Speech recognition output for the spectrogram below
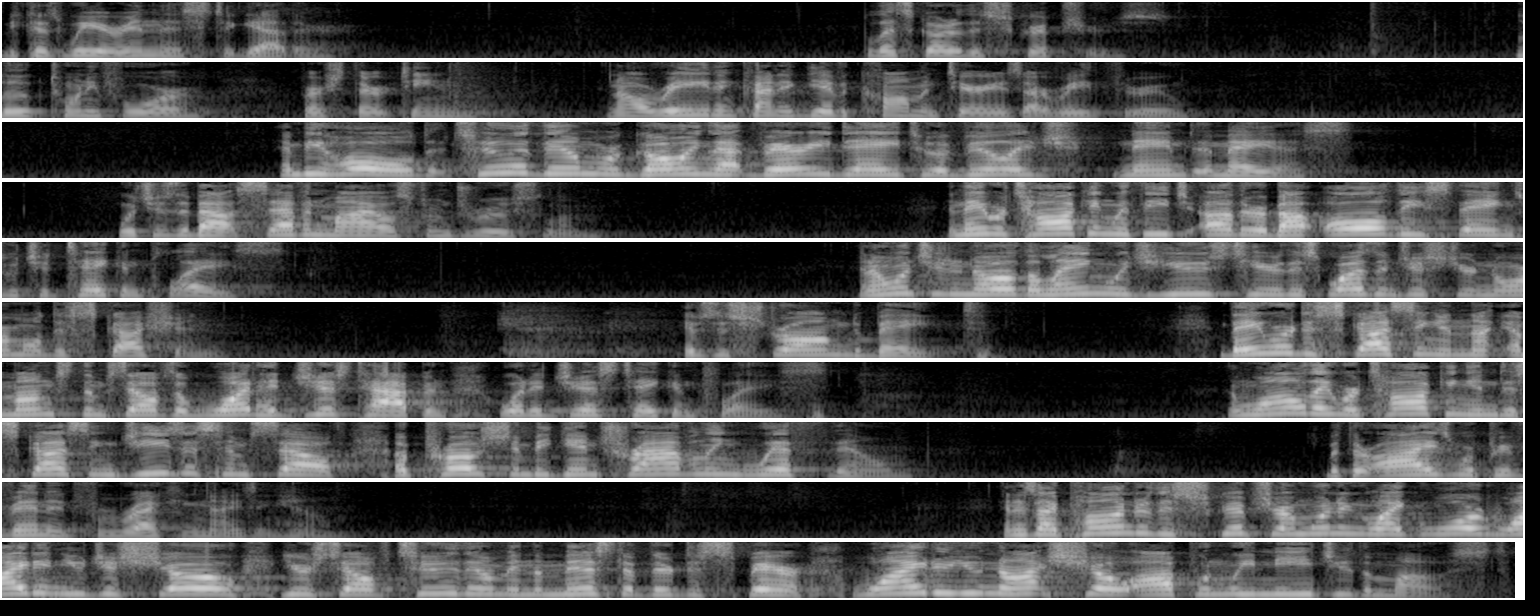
Because we are in this together. But let's go to the scriptures. Luke 24, verse 13. And I'll read and kind of give a commentary as I read through. And behold, two of them were going that very day to a village named Emmaus which is about seven miles from Jerusalem. And they were talking with each other about all these things which had taken place. And I want you to know the language used here, this wasn't just your normal discussion, it was a strong debate. They were discussing amongst themselves of what had just happened, what had just taken place. And while they were talking and discussing, Jesus himself approached and began traveling with them. But their eyes were prevented from recognizing him. And as I ponder this scripture, I'm wondering, like, Lord, why didn't you just show yourself to them in the midst of their despair? Why do you not show up when we need you the most?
